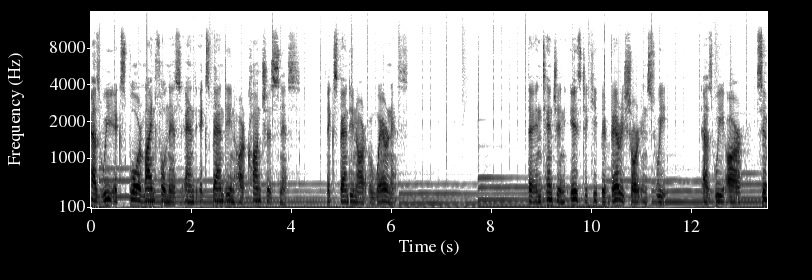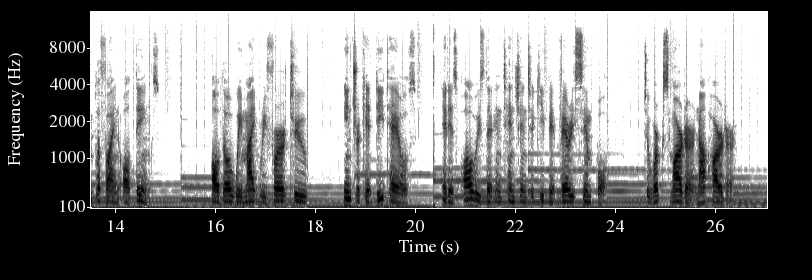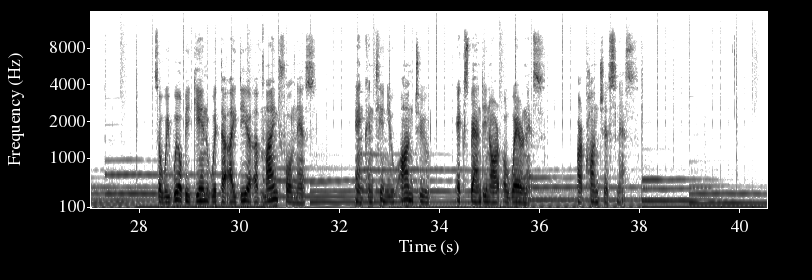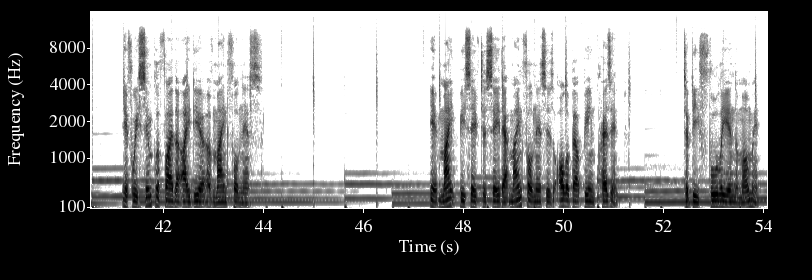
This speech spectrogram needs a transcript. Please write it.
As we explore mindfulness and expanding our consciousness, expanding our awareness, the intention is to keep it very short and sweet, as we are simplifying all things. Although we might refer to intricate details, it is always the intention to keep it very simple to work smarter, not harder. So we will begin with the idea of mindfulness and continue on to expanding our awareness, our consciousness. If we simplify the idea of mindfulness, it might be safe to say that mindfulness is all about being present, to be fully in the moment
